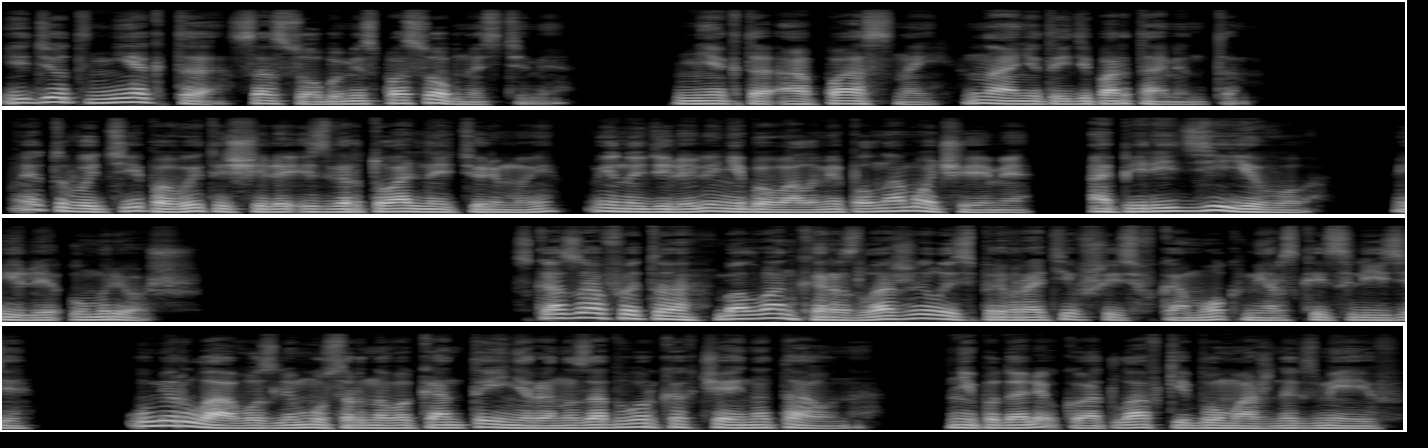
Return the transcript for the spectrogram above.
идет некто с особыми способностями. Некто опасный, нанятый департаментом. Этого типа вытащили из виртуальной тюрьмы и наделили небывалыми полномочиями. Опереди его, или умрешь. Сказав это, болванка разложилась, превратившись в комок мерзкой слизи. Умерла возле мусорного контейнера на задворках Чайна-тауна, неподалеку от лавки бумажных змеев.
